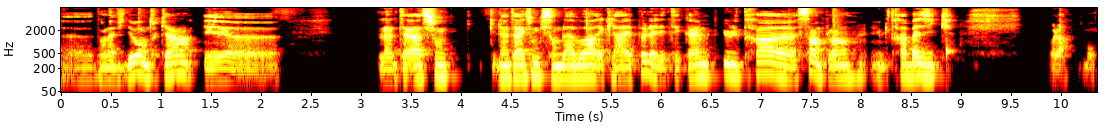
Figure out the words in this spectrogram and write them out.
euh, dans la vidéo en tout cas, et euh, l'interaction, l'interaction qu'il semblait avoir avec la REPL, elle était quand même ultra euh, simple, hein, ultra basique. Voilà, bon.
